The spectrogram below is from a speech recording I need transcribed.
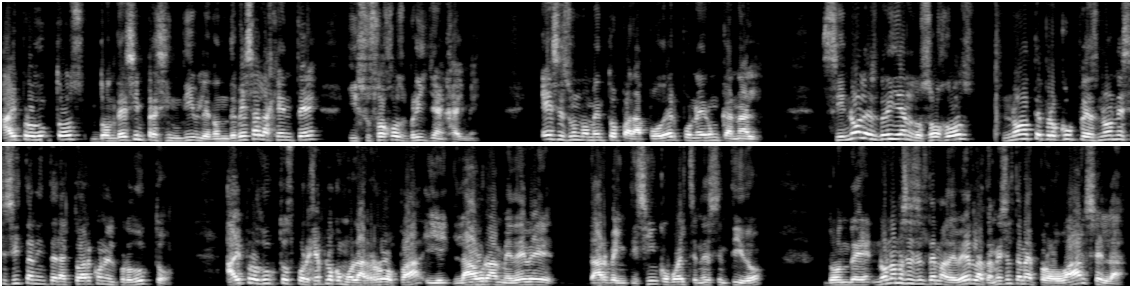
Hay productos donde es imprescindible, donde ves a la gente y sus ojos brillan, Jaime. Ese es un momento para poder poner un canal. Si no les brillan los ojos, no te preocupes, no necesitan interactuar con el producto. Hay productos, por ejemplo, como la ropa, y Laura me debe dar 25 vueltas en ese sentido, donde no nada más es el tema de verla, también es el tema de probársela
